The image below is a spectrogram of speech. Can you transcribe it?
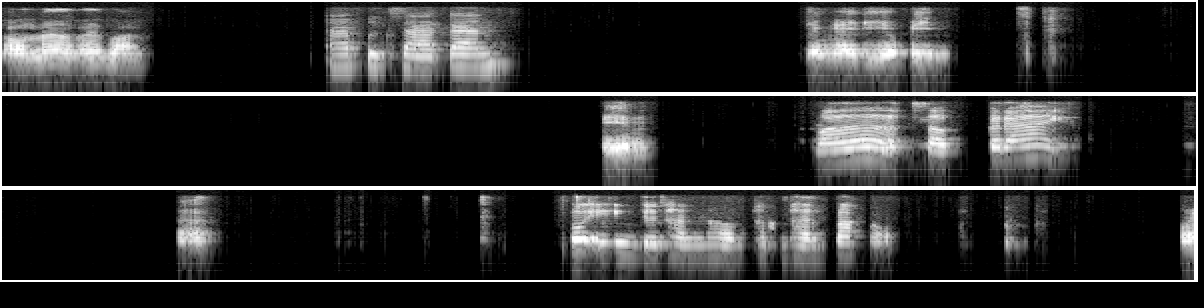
เอาหน้าไหมบอลอ่าปรึกษากัน ยังไงดีอะเป็นเป็นว่าสอบก็ได้ฮะพวกเองจะทันทำทำทันปะ มา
